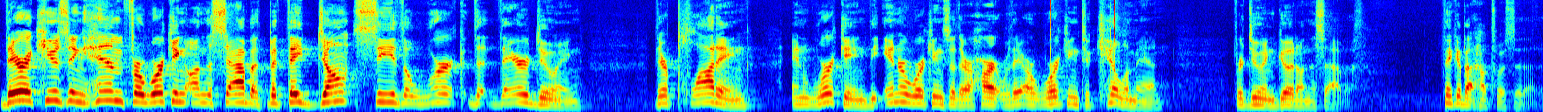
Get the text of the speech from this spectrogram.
They're accusing him for working on the Sabbath, but they don't see the work that they're doing. They're plotting and working the inner workings of their heart where they are working to kill a man for doing good on the Sabbath. Think about how twisted that is.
